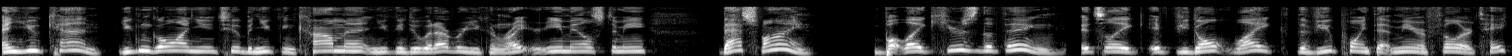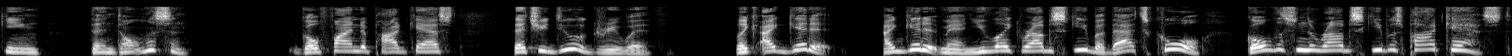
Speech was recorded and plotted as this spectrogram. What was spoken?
And you can. You can go on YouTube and you can comment and you can do whatever. You can write your emails to me. That's fine. But like, here's the thing. It's like, if you don't like the viewpoint that me or Phil are taking, then don't listen. Go find a podcast that you do agree with. Like, I get it. I get it, man. You like Rob Skiba. That's cool. Go listen to Rob Skiba's podcast.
